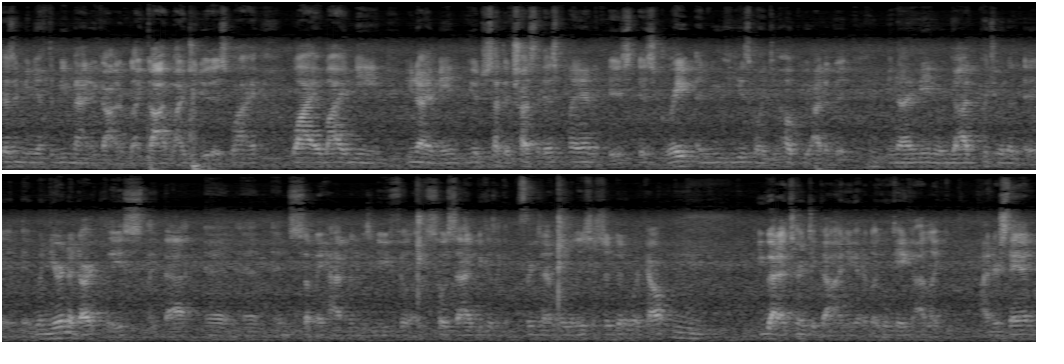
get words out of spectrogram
doesn't mean you have to be mad at God. Like God, why'd you do this? Why, why, why me? You know what I mean? You just have to trust that His plan is, is great, and He is going to help you out of it. You know what I mean? When God puts you in a, eh, when you're in a dark place like that, and, and, and something happens, and you feel like so sad because, like, for example, a relationship didn't work out, Mm. you gotta turn to God. You gotta be like, okay, God, like, I understand.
